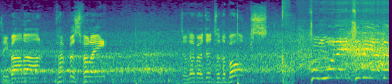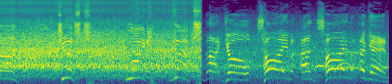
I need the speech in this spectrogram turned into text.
Dybala purposefully delivered into the box. From one end to the other, just like that. That goal, time and time again.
